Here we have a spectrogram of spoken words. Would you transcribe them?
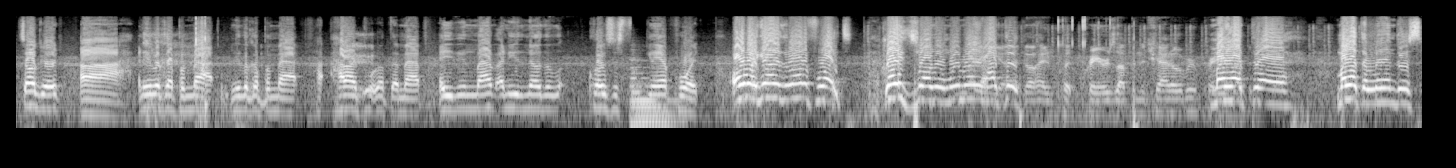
it's all good. Ah, I need to look up a map. I need to look up a map. H- how do I pull up that map? I need the map, I need to know the closest airport. Oh my god, there's a lot of flights! Ladies and gentlemen, we might have Yeah, to, go ahead and put prayers up in the chat over. Prayers might have in the to, might have to land this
